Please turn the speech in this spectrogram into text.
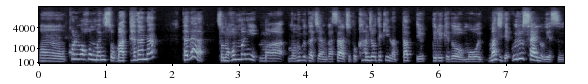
うん、これはほんまにそう。まあ、ただな、ただ、そのほんまに、まあ、もう福田ちゃんがさ、ちょっと感情的になったって言ってるけど、もうマジでうるさいのですっ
